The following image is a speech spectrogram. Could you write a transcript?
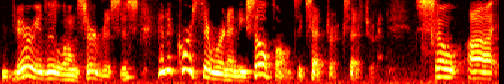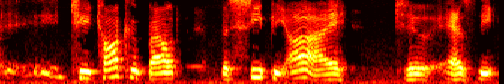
Very little on services, and of course there weren't any cell phones, et cetera, et cetera. So uh, to talk about the CPI to as the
